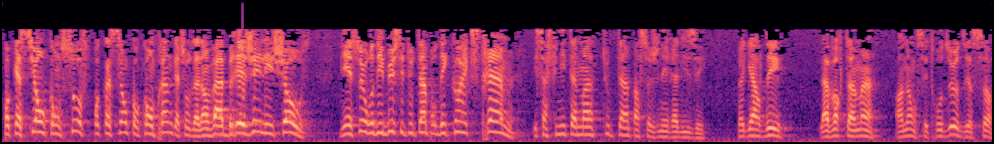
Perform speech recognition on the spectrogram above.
pas question qu'on souffre, pas question qu'on comprenne quelque chose là On va abréger les choses. Bien sûr, au début, c'est tout le temps pour des cas extrêmes, et ça finit tellement tout le temps par se généraliser. Regardez l'avortement. Ah non, c'est trop dur de dire ça.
